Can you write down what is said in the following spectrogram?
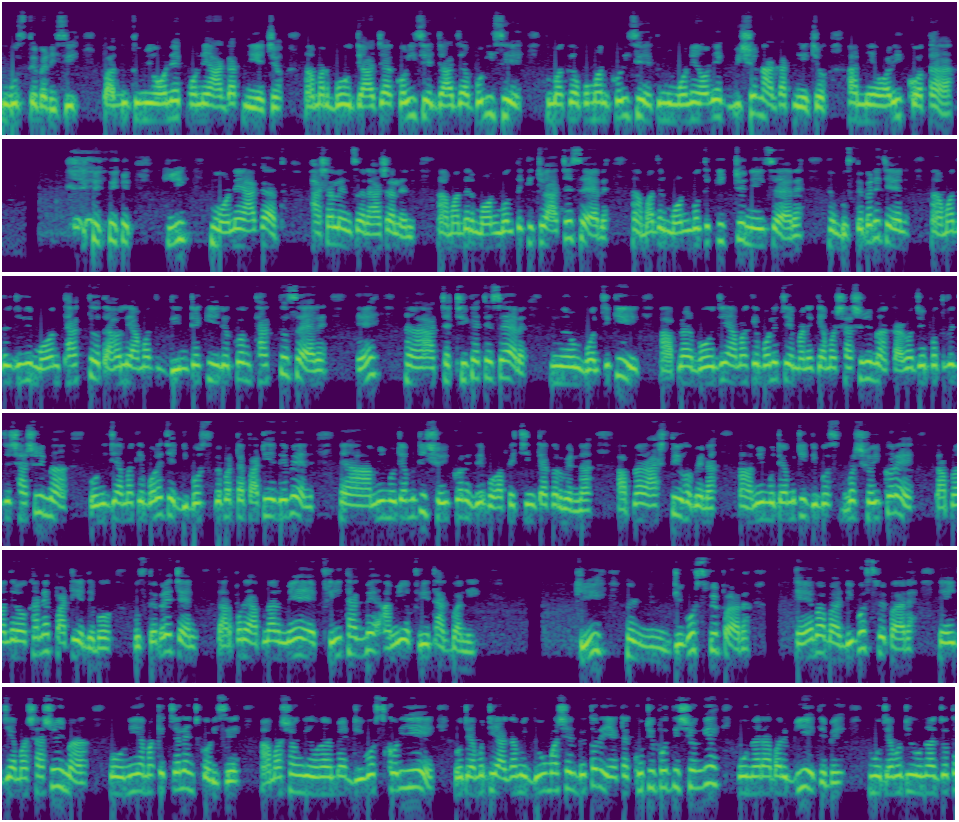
বুঝতে পারিছি। পাদু, তুমি অনেক মনে আঘাত নিয়েছো। আমার বউ যা যা করিছে, যা যা বলিছে, তোমাকে অপমান করিছে, তুমি মনে অনেক ভীষণ আঘাত নিয়েছো। আর নেওয়ারই কথা। কি? মনে আঘাত? হাসালেন স্যার হাসালেন আমাদের মন বলতে কিছু আছে, স্যার? আমাদের মন বলতে নেই, স্যার। বুঝতে পেরেছেন? আমাদের যদি মন থাকতো, তাহলে আমাদের দিনটা কি এরকম থাকতো, স্যার? আচ্ছা ঠিক আছে, স্যার। বলছি কি, আপনার বউ যে আমাকে বলেছে মানে কি আমার শাশুড়ি মা পত্রে যে শাশুড়ি মা উনি যে আমাকে বলেছে ডিভোর্স পেপারটা পাঠিয়ে দেবেন আমি মোটামুটি সই করে দেবো, আপনি চিন্তা করবেন না। আপনার আসতেই হবে না। আমি মোটামুটি ডিভোর্স পেপার সই করে আপনাদের ওখানে পাঠিয়ে দেবো, বুঝতে পেরেছেন? তারপরে আপনার মেয়ে ফ্রি থাকবে, আমিও ফ্রি থাকবানি। কি ডিভোর্স পেপার হ্যাঁ বাবা ডিভোর্স পেপার এই যে আমার শাশুড়ি মা, উনি আমাকে চ্যালেঞ্জ করেছে। আমার সঙ্গে ওনার মেয়ে ডিভোর্স করিয়ে মোটামুটি আগামী দু মাসের ভেতরে একটা সঙ্গে ওনার আবার বিয়ে দেবে। মোটামুটি ওনার যত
